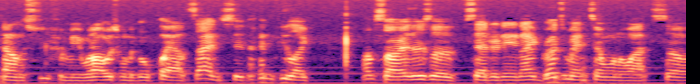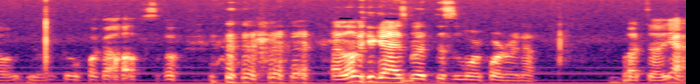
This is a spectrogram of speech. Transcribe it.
down the street from me would always want to go play outside and shit. I'd be like, I'm sorry, there's a Saturday night grudge match I want to watch, so you know, go fuck off. So I love you guys, but this is more important right now. But uh, yeah,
